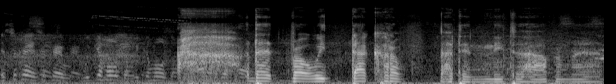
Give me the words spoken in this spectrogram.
It's okay, it's okay. We can hold them. We can hold them. That, bro, we, that could have, that didn't need to happen, man.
